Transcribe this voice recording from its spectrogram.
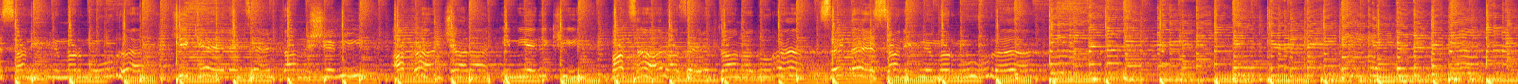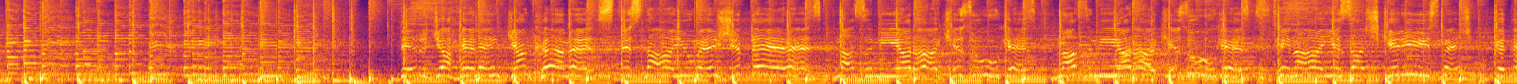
սրտեսանի մրմուրը Եկել եմ ձեր տան շեմի ականջարա իմ երիքի Բացարազեր տանը դուրը սրտեսանի մրմուրը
